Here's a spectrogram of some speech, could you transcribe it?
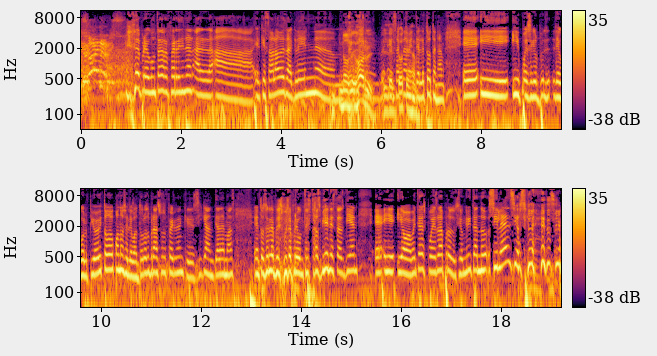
Silence! Le pregunta Ferdinand al a el que está al lado de la Glenn. um, No, el Horl, eh, el del Exactamente, Tottenham. el de Tottenham. Eh, y, y pues le golpeó y todo cuando se levantó los brazos Ferdinand, que es gigante además. Entonces le, después le pregunta, ¿estás bien? ¿Estás bien? Eh, y, y obviamente después la producción gritando, silencio, silencio.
